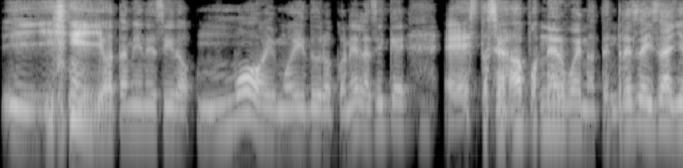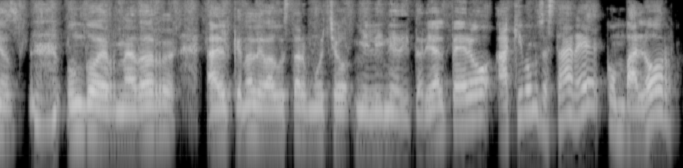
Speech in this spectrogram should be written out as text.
y, y, yo también he sido muy, muy duro con él, así que esto se va a poner bueno. Tendré seis años, un gobernador al que no le va a gustar mucho mi línea editorial, pero aquí vamos a estar, ¿eh? Con valor,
